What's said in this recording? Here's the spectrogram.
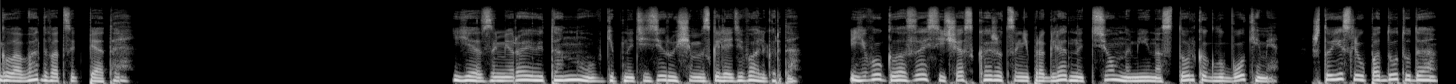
Глава 25. Я замираю и тону в гипнотизирующем взгляде Вальгарда. Его глаза сейчас кажутся непроглядно темными и настолько глубокими, что если упаду туда,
